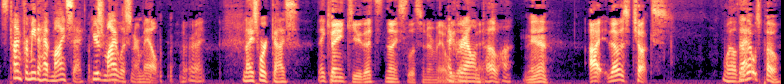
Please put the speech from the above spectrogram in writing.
It's time for me to have my say. Here's my listener mail. All right. Nice work, guys. Thank you. Thank you. That's nice listener mail. We Edgar like Allan. Poe, huh? Yeah. I that was Chuck's. Well, No, that, that was Poe.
